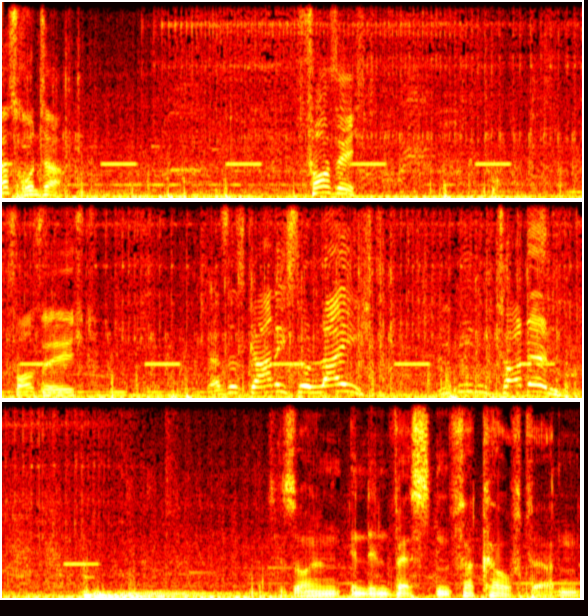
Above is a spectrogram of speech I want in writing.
Lass runter. Vorsicht! Vorsicht! Das ist gar nicht so leicht. Die wiegen Tonnen. Sie sollen in den Westen verkauft werden.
